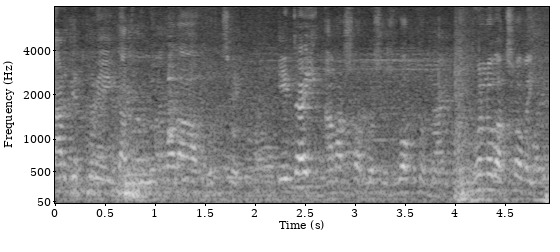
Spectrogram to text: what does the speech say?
টার্গেট করে এই কাজগুলো করা হচ্ছে। এটাই আমার সর্বশেষ বক্তব্য। ধন্যবাদ সবাইকে।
